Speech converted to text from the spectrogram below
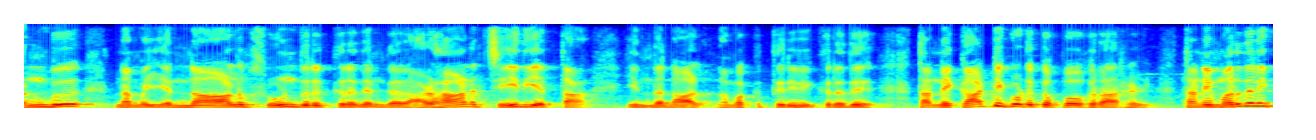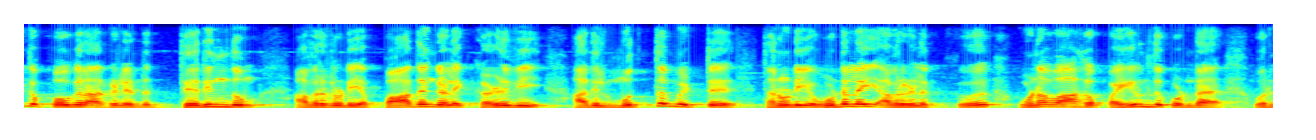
அன்பு நம்மை என்னாலும் சூழ்ந்திருக்கிறது என்கிற அழகான செய்தியைத்தான் இந்த நாள் நமக்கு தெரிவிக்கிறது. தன்னை காட்டி கொடுக்க போகிறார்கள் தன்னை மறுதளிக்க போகிறார்கள் என்று தெரிந்தும் அவர்களுடைய பாதங்களை கழுவி அதில் முத்தமிட்டு தன்னுடைய உடலை அவர்களுக்கு உணவாக பகிர்ந்து கொண்ட ஒரு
